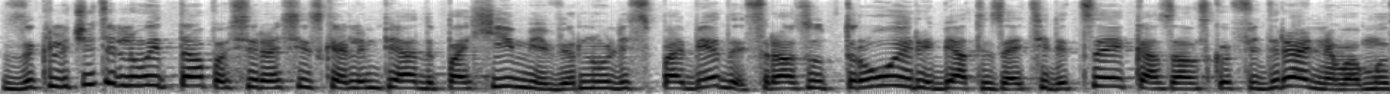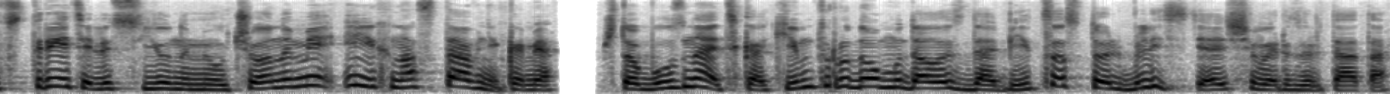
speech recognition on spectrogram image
Заключительного этапа Всероссийской Олимпиады по химии вернулись с победой сразу трое ребят из IT-лицея Казанского федерального. Мы встретились с юными учеными и их наставниками, чтобы узнать, каким трудом удалось добиться столь блестящего результата.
